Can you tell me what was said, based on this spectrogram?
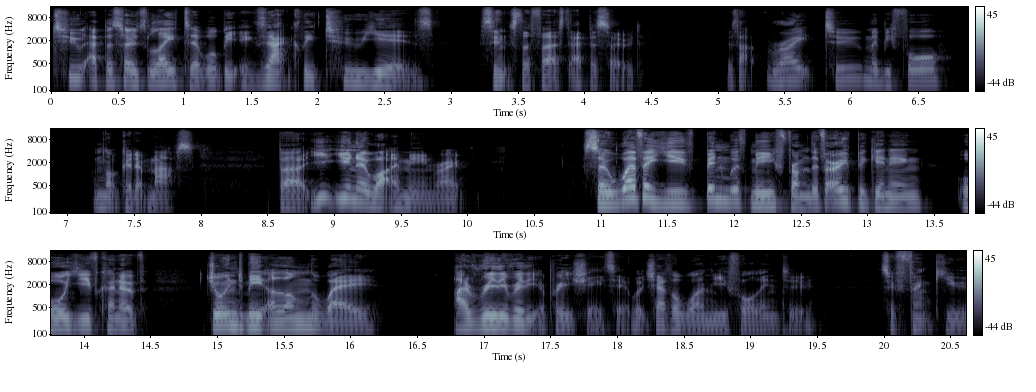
two episodes later will be exactly two years since the first episode. Is that right? Two, maybe four? I'm not good at maths, but you, you know what I mean, right? So, whether you've been with me from the very beginning or you've kind of joined me along the way, I really, really appreciate it, whichever one you fall into. So, thank you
